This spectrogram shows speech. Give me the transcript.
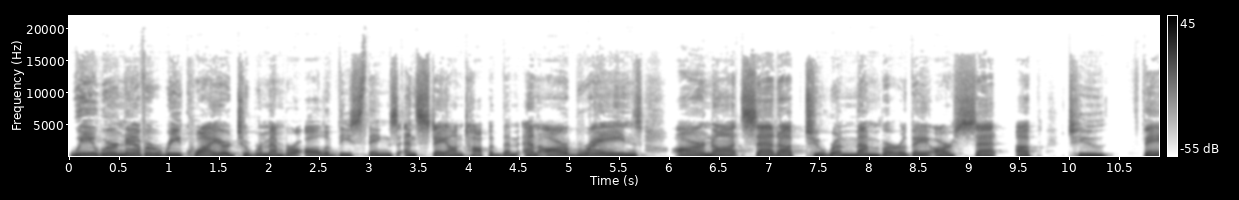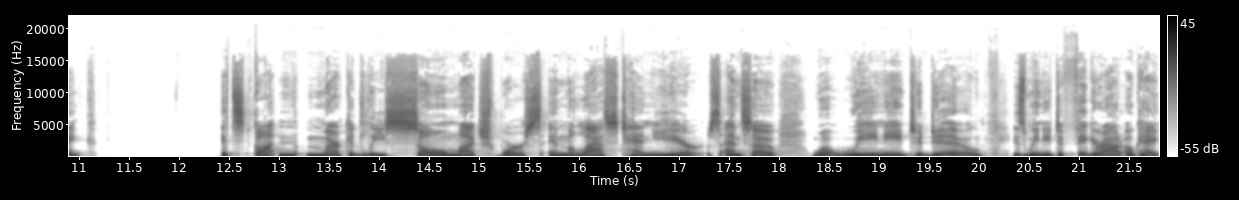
we were never required to remember all of these things and stay on top of them. And our brains are not set up to remember. They are set up to think it's gotten markedly so much worse in the last 10 years. And so what we need to do is we need to figure out, okay,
